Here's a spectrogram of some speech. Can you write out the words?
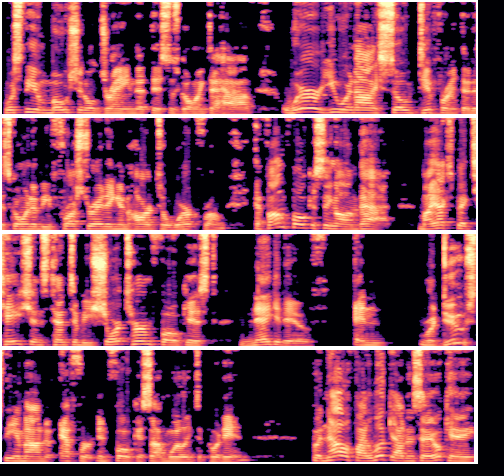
What's the emotional drain that this is going to have? Where are you and I so different that it's going to be frustrating and hard to work from? If I'm focusing on that, my expectations tend to be short term focused, negative, and reduce the amount of effort and focus I'm willing to put in. But now, if I look it and say, okay,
